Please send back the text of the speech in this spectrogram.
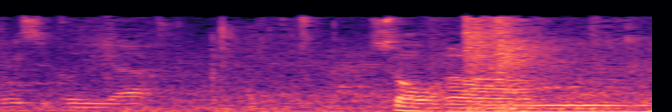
basically, uh, So, um,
